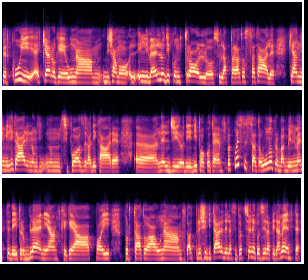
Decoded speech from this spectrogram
Per cui è chiaro che una, diciamo, il livello di controllo sull'apparato statale che hanno i militari non, non si può sradicare eh, nel giro di, di, poco tempo. E questo è stato uno probabilmente dei problemi anche che ha poi portato una, al precipitare della situazione così rapidamente.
